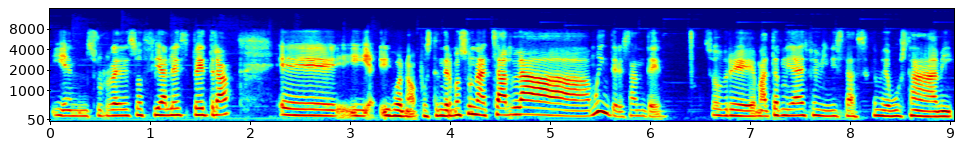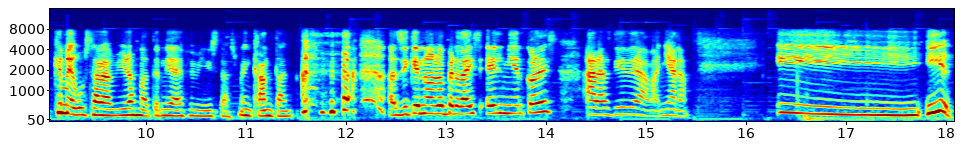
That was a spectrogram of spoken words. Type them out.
y en sus redes sociales, Petra. Eh, y, bueno, pues tendremos una charla muy interesante sobre maternidades feministas que me gustan a mí. Que me gustan a mí las maternidades feministas, me encantan. Así que no lo perdáis el miércoles a las 10 de la mañana. Y,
